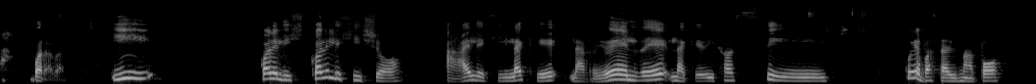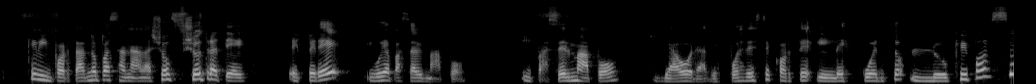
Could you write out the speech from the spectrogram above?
ah, bueno. ¿Y cuál elegí, cuál elegí yo? Ah, elegí la que, la rebelde, la que dijo, sí, voy a pasar el mapo, ¿qué me importa? No pasa nada. Yo, yo traté, esperé y voy a pasar el mapo. Y pasé el mapo y ahora, después de este corte, les cuento lo que pasó.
